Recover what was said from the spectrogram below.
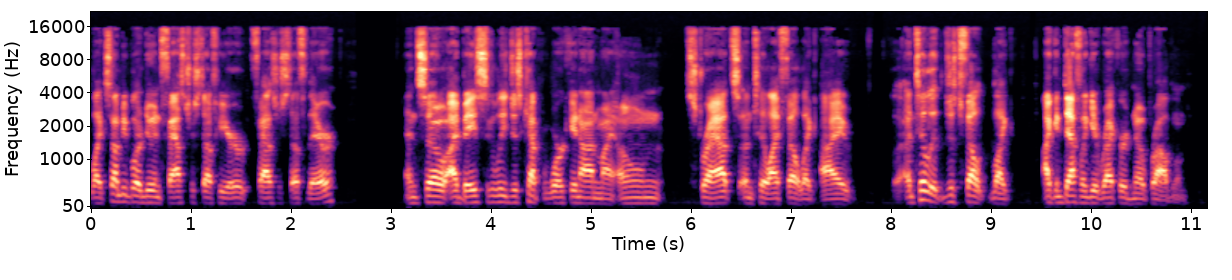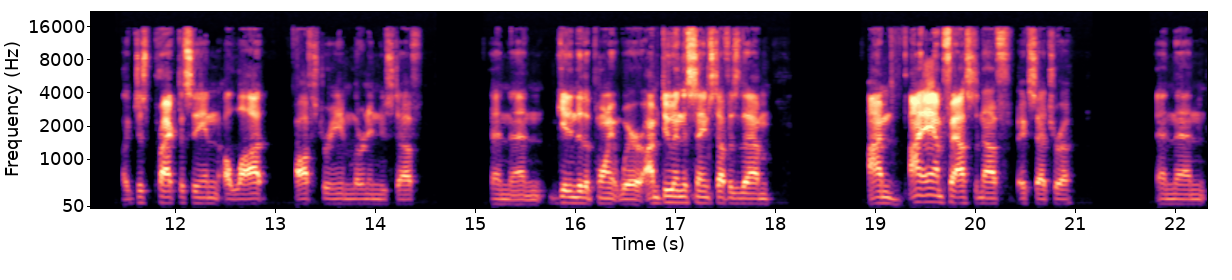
like some people are doing faster stuff here, faster stuff there. And so I basically just kept working on my own strats until I felt like I until it just felt like I can definitely get record no problem. Like just practicing a lot off stream, learning new stuff and then getting to the point where I'm doing the same stuff as them. I'm I am fast enough, etc. And then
